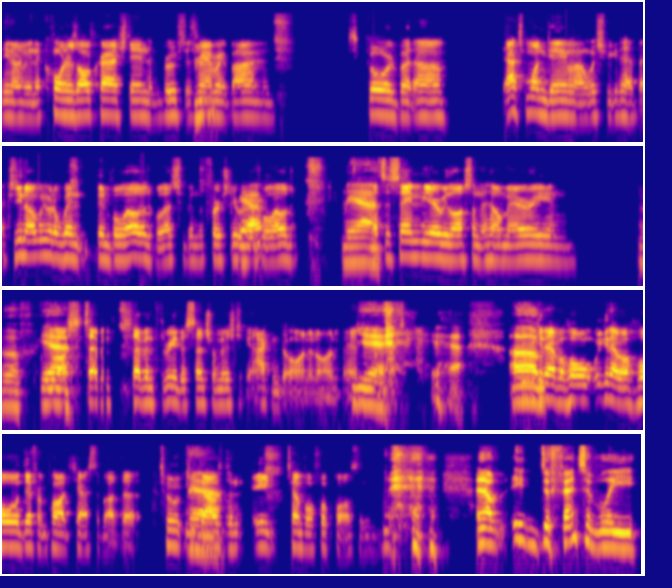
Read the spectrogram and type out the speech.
you know what I mean the corners all crashed in and Bruce just ran Mhm. right by him and scored. But um that's one game I wish we could have back because you know we would have been been bowl eligible. That should have been the first year we Yeah. were bowl eligible. Yeah. That's the same year we lost on the Hail Mary and Ugh, we yeah. lost seven seven three to Central Michigan. I can go on and on, man. Yeah. Yeah. we Um, could have a whole we could have a whole different podcast about the two, Yeah. 2008 Temple football season. now, it- defensively,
